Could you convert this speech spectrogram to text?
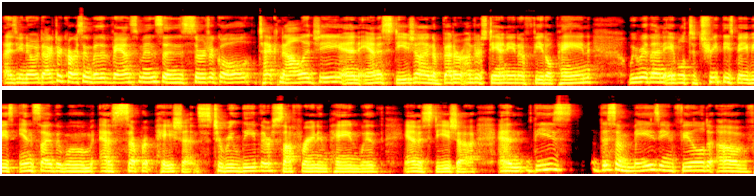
as you know, Dr. Carson, with advancements in surgical technology and anesthesia and a better understanding of fetal pain, we were then able to treat these babies inside the womb as separate patients to relieve their suffering and pain with anesthesia. And these this amazing field of,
